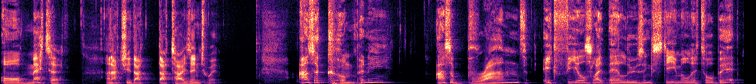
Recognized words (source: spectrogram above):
or Meta. And actually, that, that ties into it. As a company, as a brand, it feels like they're losing steam a little bit.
